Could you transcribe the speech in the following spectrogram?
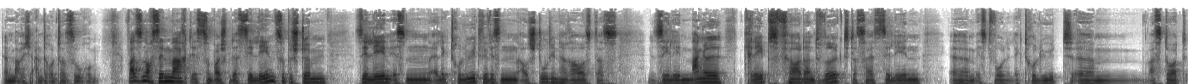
dann mache ich andere Untersuchungen. Was noch Sinn macht, ist zum Beispiel das Selen zu bestimmen. Selen ist ein Elektrolyt. Wir wissen aus Studien heraus, dass Selenmangel krebsfördernd wirkt. Das heißt, Selen ähm, ist wohl ein Elektrolyt, ähm, was dort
